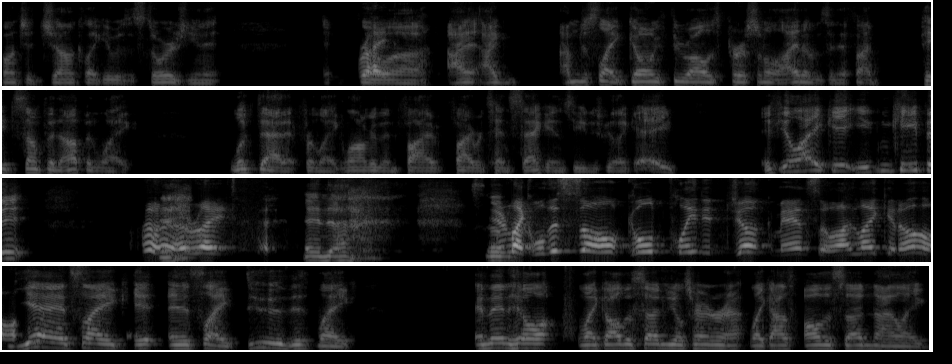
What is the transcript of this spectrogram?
bunch of junk like it was a storage unit. And so Right. uh, I I I'm just like going through all his personal items, and if I picked something up and like looked at it for like longer than five five or ten seconds, he'd just be like, "Hey, if you like it, you can keep it." right. And uh, so You're like, well, this is all gold-plated junk, man. So I like it all. yeah, it's like it, and it's like, dude, this, like, and then he'll like all of a sudden you'll turn around, like I was all of a sudden I like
